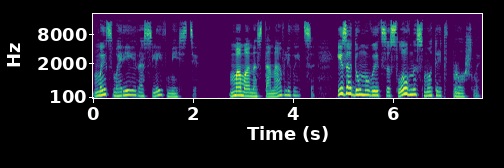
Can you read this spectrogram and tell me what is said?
мы с Марией росли вместе. Маман останавливается и задумывается, словно смотрит в прошлое.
